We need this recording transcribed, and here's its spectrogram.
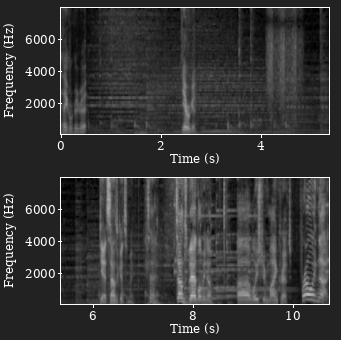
I think we're good, right? Yeah, we're good. Yeah, it sounds good to me. sounds bad, let me know. Uh, will you stream Minecraft? Probably not.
